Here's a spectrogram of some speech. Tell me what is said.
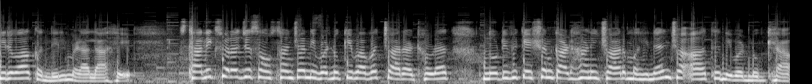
हिरवा कंदील मिळाला आहे. स्थानिक स्वराज्य संस्थांच्या निवडणुकीबाबत चार आठवड्यात नोटिफिकेशन काढा आणि चार महिन्यांच्या आत निवडणूक घ्या.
